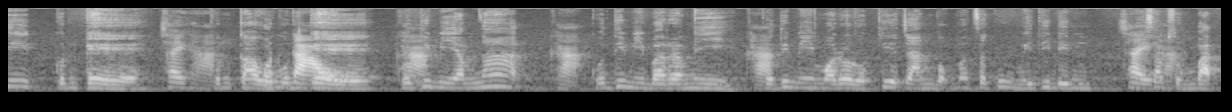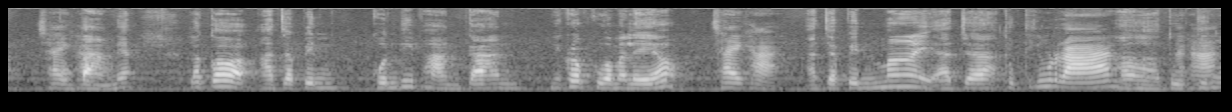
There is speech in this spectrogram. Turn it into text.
ที่คนแก่ใช่ค่ะคนเก่าคนคนเก่าแก่คนค่ะที่มีอำนาจค่ะคนที่มีบารมีค่ะคนที่มีมรดกที่อาจารย์บอกเมื่อสักครู่มีที่ดินใช่มีทรัพย์ค่ะสมบัติใช่ค่ะต่างๆเนี่ย แล้วก็อาจจะเป็นคนที่ผ่านการมีครอบครัวมาแล้ว ใช่ค่ะ อาจจะเป็นไม้อาจจะถูกทิ้งร้างอ่าถูกนะคะทิ้ง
